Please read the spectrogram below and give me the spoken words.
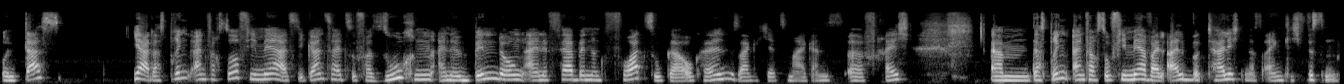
Und das ja, das bringt einfach so viel mehr, als die ganze Zeit zu versuchen, eine Bindung, eine Verbindung vorzugaukeln, sage ich jetzt mal ganz äh, frech. Ähm, das bringt einfach so viel mehr, weil alle Beteiligten das eigentlich wissen.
